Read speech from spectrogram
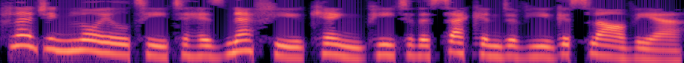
pledging loyalty to his nephew King Peter II of Yugoslavia.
